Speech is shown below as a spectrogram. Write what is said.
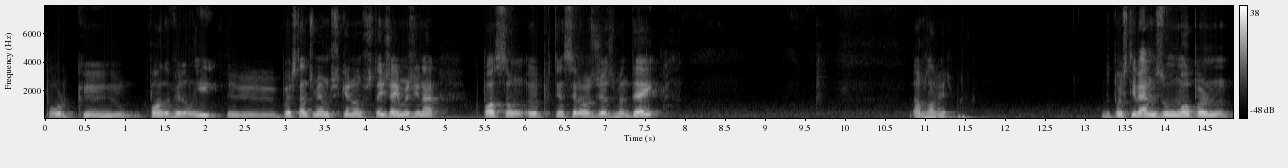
Porque pode haver ali uh, bastantes membros que eu não esteja a imaginar que possam uh, pertencer aos Judgment Day. Vamos lá ver. Depois tivemos um Open.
